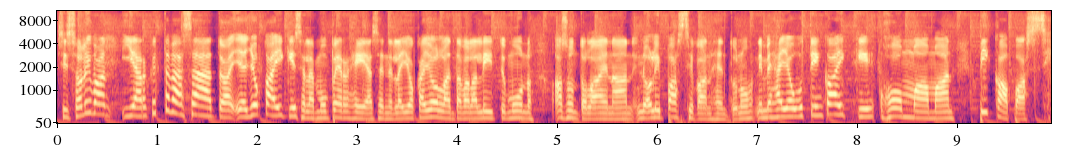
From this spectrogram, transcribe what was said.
siis se oli vaan järkyttävää säätöä ja joka ikisellä mun perheenjäsenellä, joka jollain tavalla liittyi mun asuntolainaan, niin oli passi vanhentunut. Niin mehän jouduttiin kaikki hommaamaan pikapassi.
